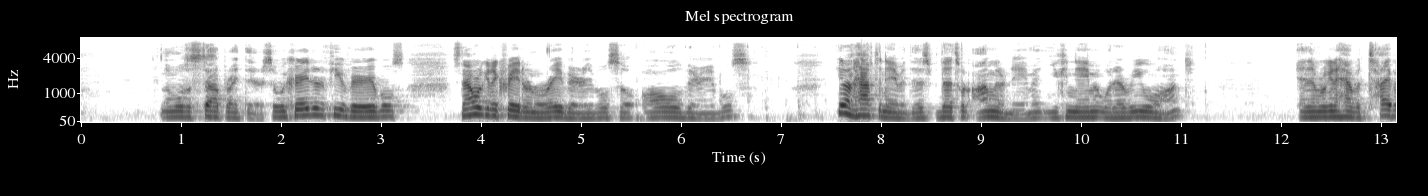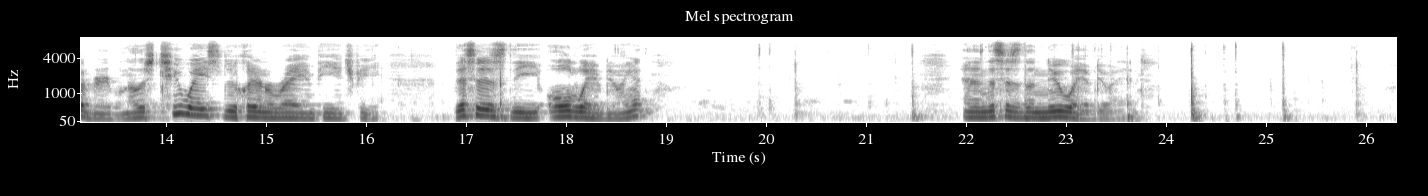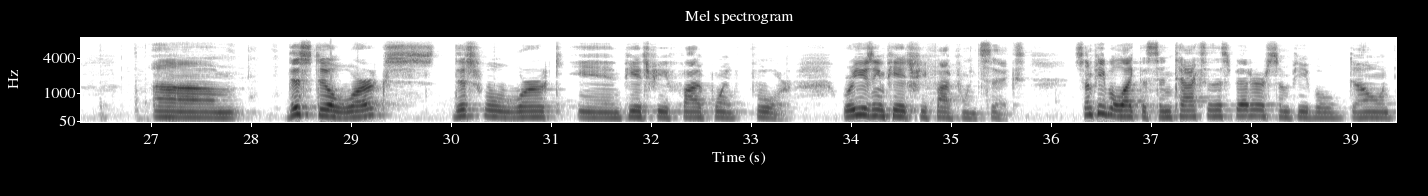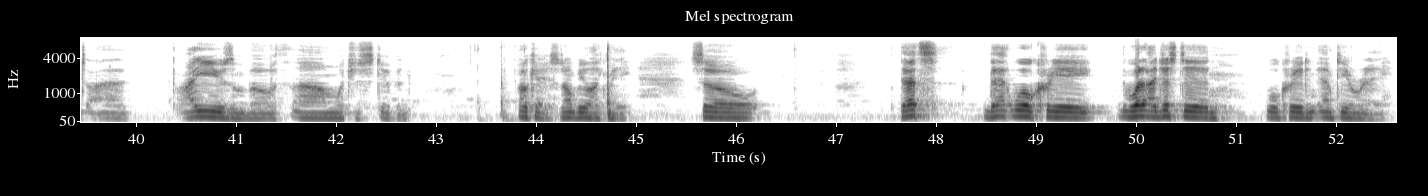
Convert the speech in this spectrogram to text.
And we'll just stop right there. So we created a few variables. So now we're going to create an array variable, so all variables. You don't have to name it this, but that's what I'm going to name it. You can name it whatever you want. And then we're going to have a type of variable. Now there's two ways to declare an array in PHP. This is the old way of doing it. And then this is the new way of doing it. Um, this still works. This will work in PHP 5.4. We're using PHP 5.6. Some people like the syntax of this better. Some people don't. Uh, I use them both, um, which is stupid. Okay, so don't be like me. So that's that will create what I just did. Will create an empty array.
